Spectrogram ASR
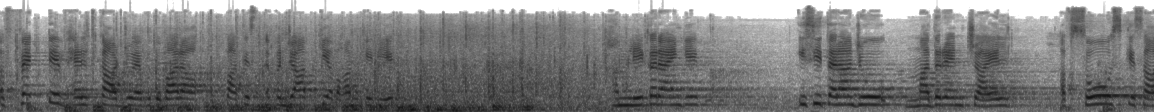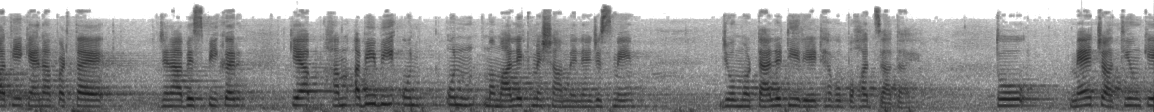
अफेक्टिव हेल्थ कार्ड जो है वो दोबारा पाकिस्तान पंजाब की आवाम के लिए हम लेकर आएँगे। इसी तरह जो मदर एंड चाइल्ड अफसोस के साथ ये कहना पड़ता है, जनाब स्पीकर कि अब हम अभी भी उन उन ममालिक में शामिल हैं जिसमें जो मोर्टालिटी रेट है वो बहुत ज़्यादा है। तो मैं चाहती हूँ कि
